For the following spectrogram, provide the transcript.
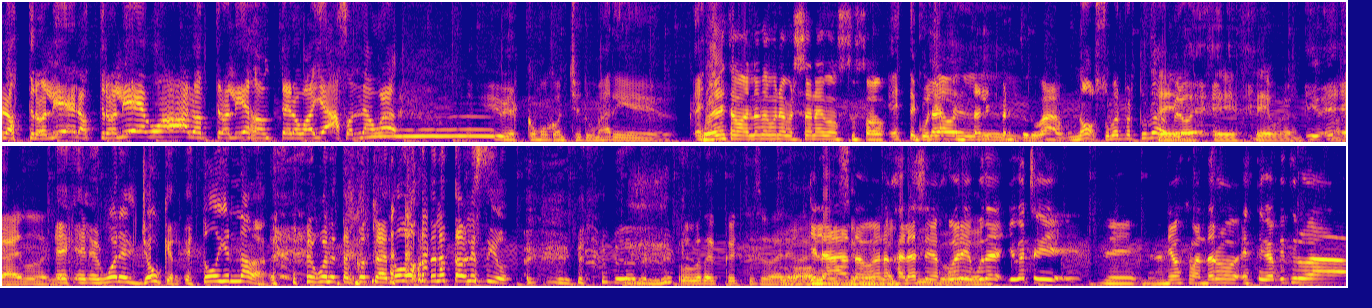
los troleé, los troleé, weón, los troleé, son payasos, la weón. Y es como conchetumare. Bueno, estamos hablando de una persona con su fa- Este culiado el- mentales perturbados. No, súper perturbado, Sí, pero... sí, eh, sí, weón. eh, No duda. el, el weón es el Joker, es todo y en nada. El weón está en contra de todo orden establecido. Puta coche su madre. Qué lata, weón, ojalá se mejore, puta. Yo cacho que eh, tendríamos que mandar este capítulo a,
